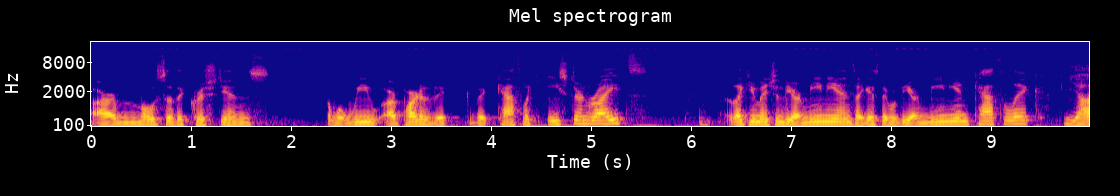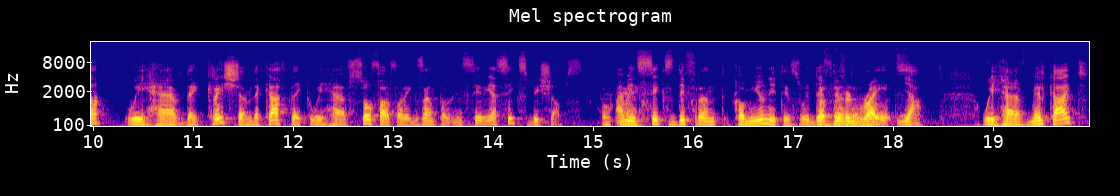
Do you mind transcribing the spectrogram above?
are most of the Christians, what we are part of the, the Catholic Eastern rites? Like you mentioned, the Armenians, I guess they would be Armenian Catholic. Yeah, we have the Christian, the Catholic. We have so far, for example, in Syria, six bishops. I mean, six different communities with different, different rites. Yeah, we have Melkite,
